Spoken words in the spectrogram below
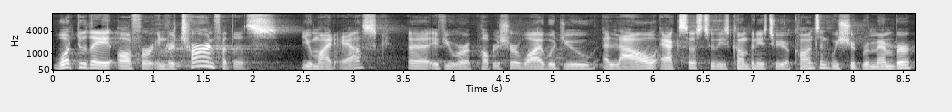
What do they offer in return for this? you might ask. Uh, if you were a publisher, why would you allow access to these companies to your content? We should remember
